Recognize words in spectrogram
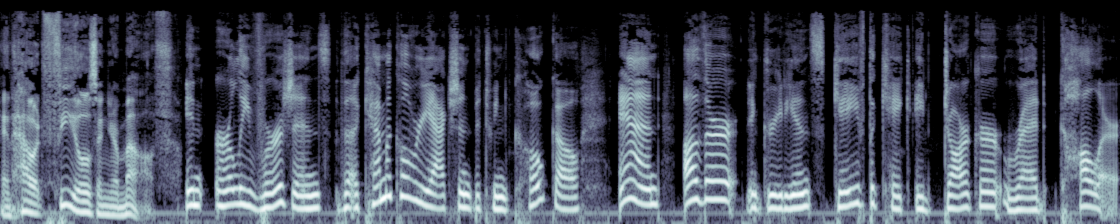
and how it feels in your mouth. In early versions, the chemical reaction between cocoa and other ingredients gave the cake a darker red color.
